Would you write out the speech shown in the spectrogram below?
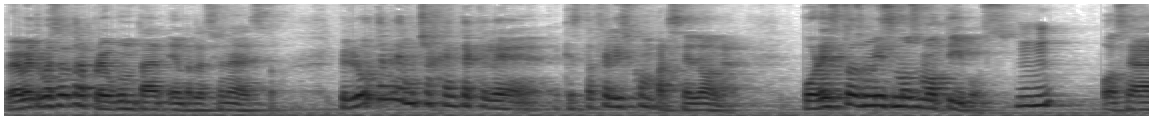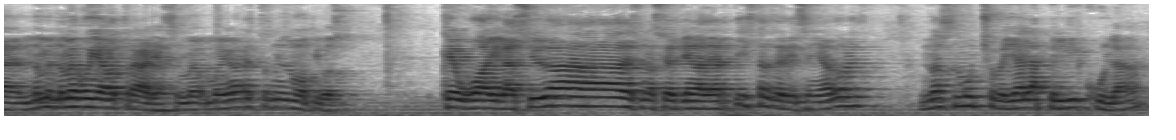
Pero a ver, te voy a hacer otra pregunta en relación a esto. Pero luego también hay mucha gente que, le, que está feliz con Barcelona por estos mismos motivos. O sea, no me, no me, voy a otra área, sino me voy a estos mismos motivos. Qué guay la ciudad, es una ciudad llena de artistas, de diseñadores. No hace mucho veía la película,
